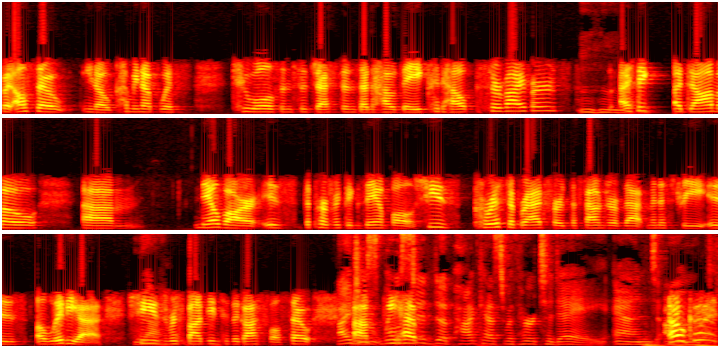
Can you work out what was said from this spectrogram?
but also, you know, coming up with tools and suggestions on how they could help survivors. Mm-hmm. I think Adamo um, Nail Bar is the perfect example. She's Carissa Bradford, the founder of that ministry, is a Lydia. She's yeah. responding to the gospel. So I just um, we posted have... a podcast with her today, and oh, um, oh, good,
